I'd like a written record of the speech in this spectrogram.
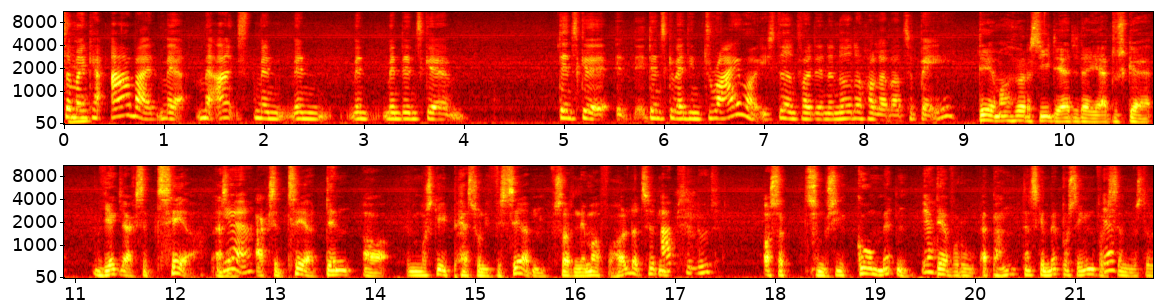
Så man kan arbejde med, med angst, men, men, men, men den, skal, den, skal, den skal være din driver, i stedet for at den er noget, der holder dig tilbage. Det jeg meget hørt dig sige, det er det der, ja, at du skal virkelig acceptere, altså Ja. acceptere den, og måske personificere den, så er det nemmere at forholde dig til den. Absolut. Og så, som du siger, gå med den, Ja. der hvor du er bange. Den skal med på scenen, for Ja. eksempel, hvis det er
